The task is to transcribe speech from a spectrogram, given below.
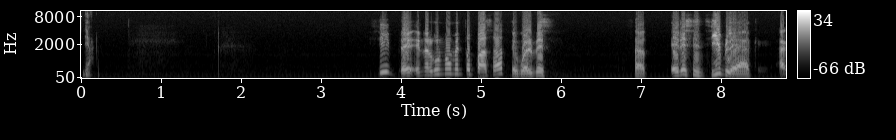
Ya. Sí, eh, en algún momento pasa, te vuelves, o sea, eres sensible a que, a,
